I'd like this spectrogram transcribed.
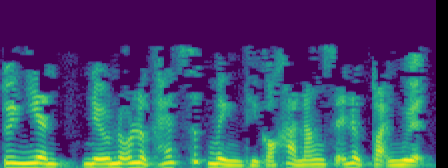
Tuy nhiên, nếu nỗ lực hết sức mình thì có khả năng sẽ được toại nguyện.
